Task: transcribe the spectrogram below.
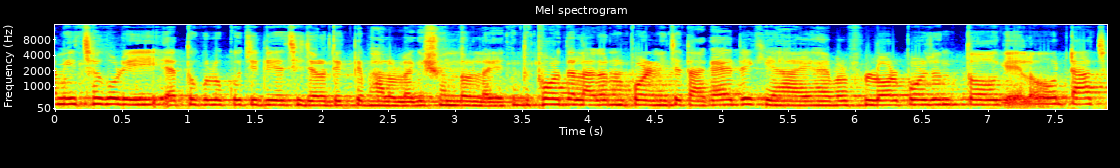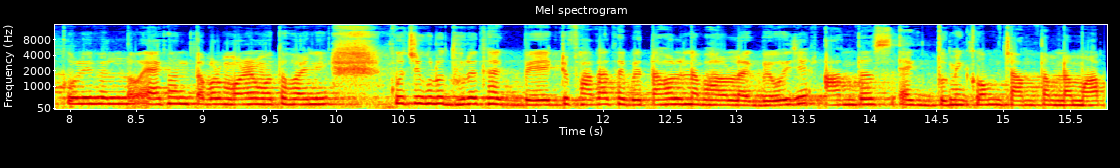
আমি ইচ্ছা করি এতগুলো কুচি দিয়েছি যেন দেখতে ভালো লাগে, সুন্দর লাগে। কিন্তু পর্দা লাগানোর পরে নিচে তাকায় দেখি হাই হাই আমার ফ্লোর পর্যন্ত গেল টাচ করে ফেলল। এখন তো আমার মনের মতো হয়নি। কুচিগুলো ধুলে থাকবে, একটু ফাঁকা থাকবে, তাহলে না ভালো লাগবে। ওই যে আন্দাজ একদমই কম জানতাম না মাপ।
